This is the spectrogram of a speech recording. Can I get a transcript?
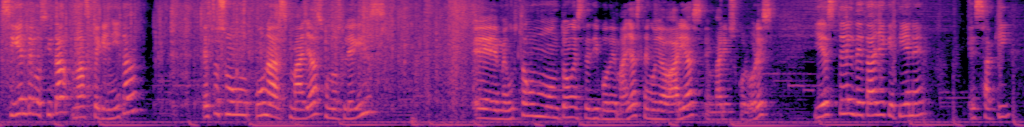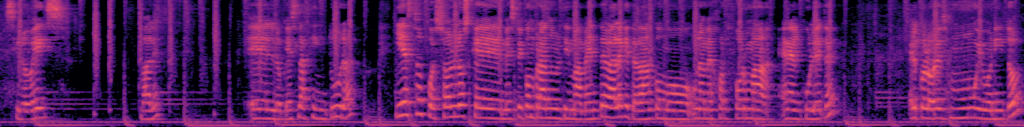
Siguiente cosita, más pequeñita. Estos son unas mallas, unos leggings. Eh, me gustan un montón este tipo de mallas, tengo ya varias en varios colores. Y este, el detalle que tiene es aquí, si lo veis, ¿vale? Lo que es la cintura. Y estos pues son los que me estoy comprando últimamente, ¿vale? Que te dan como una mejor forma en el culete. El color es muy bonito.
